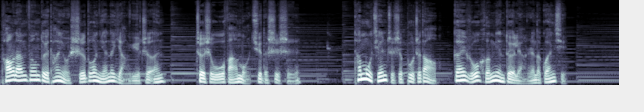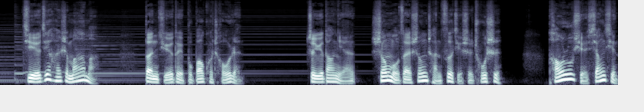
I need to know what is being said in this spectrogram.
陶南风对他有十多年的养育之恩，这是无法抹去的事实。他目前只是不知道该如何面对两人的关系。姐姐还是妈妈，但绝对不包括仇人。至于当年生母在生产自己时出事，陶如雪相信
